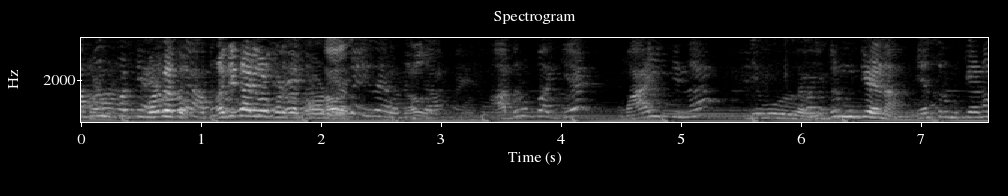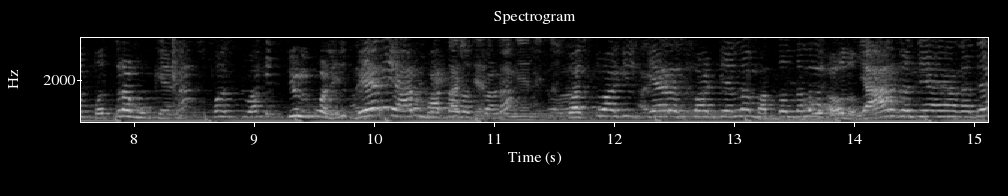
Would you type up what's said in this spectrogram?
ಸಂಬಂಧಪಟ್ಟ ಕೊಡ್ಬೇಕು. ಅಧಿಕಾರಿಗಳು ಕೊಡ್ಬೇಕು. ಅದ್ರ ಬಗ್ಗೆ ಮಾಹಿತಿನ ನೀವು ಇದ್ರ ಮುಖೇನ ಯಂತ್ರ ಮುಖೇನ ಪತ್ರ ಮುಖೇನ ಸ್ಪಷ್ಟವಾಗಿ ತಿಳ್ಕೊಳ್ಳಿ. ಬೇರೆ ಯಾರು ಮಾತಾಡೋದು ಬೇಡ. ಸ್ಪಷ್ಟವಾಗಿ ಕೆ ಆರ್ ಎಸ್ ಪಾರ್ಟಿ ಎಲ್ಲ ಮತ್ತೊಂದಲ್ಲ ಯಾರಿಗ ಅನ್ಯಾಯ ಆಗದೆ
